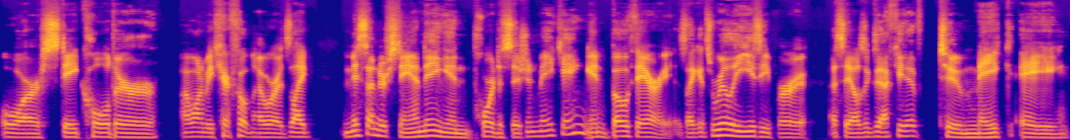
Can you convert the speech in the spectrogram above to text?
or stakeholder i want to be careful with my words like misunderstanding and poor decision making in both areas. Like it's really easy for a sales executive to make a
